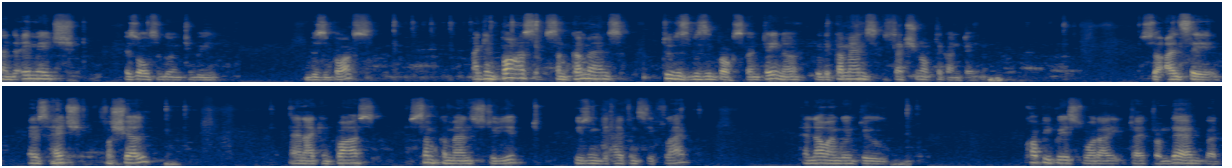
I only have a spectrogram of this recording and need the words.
And the image is also going to be busybox. I can pass some commands to this busybox container with the commands section of the container. So I'll say sh for shell, and I can pass some commands to it using the hyphen c flag. And now I'm going to copy paste what I typed from there, but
